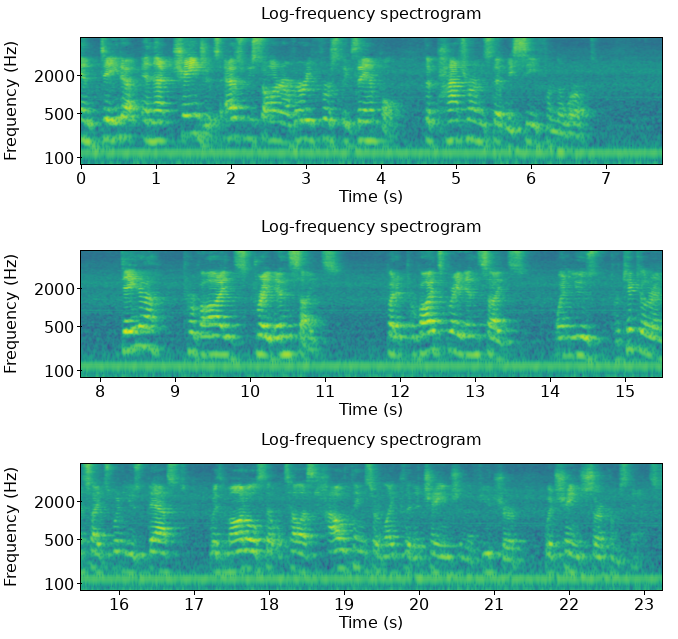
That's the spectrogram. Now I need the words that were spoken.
And data, and that changes, as we saw in our very first example, the patterns that we see from the world. Data provides great insights, but it provides great insights when used, particular insights when used best with models that will tell us how things are likely to change in the future with changed circumstance.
